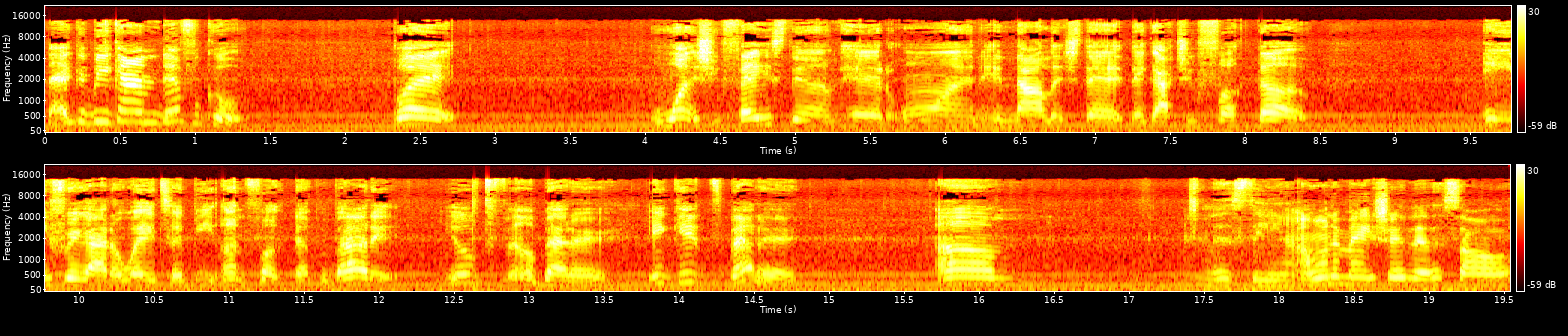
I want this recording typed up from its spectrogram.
That could be kind of difficult. But once you face them head on, acknowledge that they got you fucked up, and you figure out a way to be unfucked up about it, you'll feel better. It gets better. Um, let's see. I want to make sure that it's all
